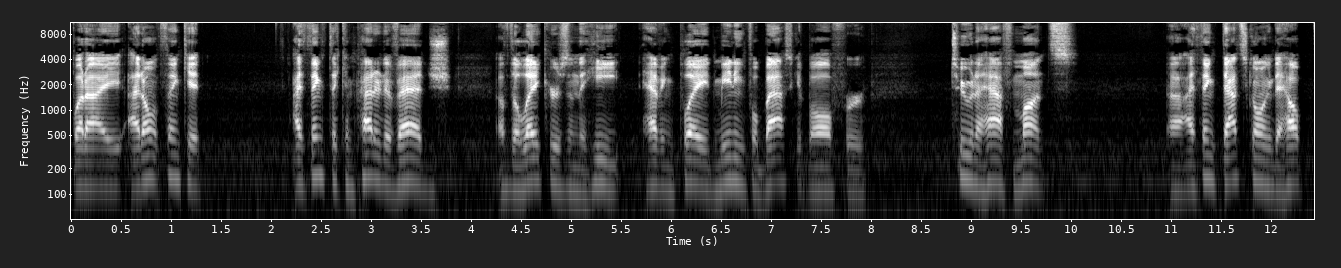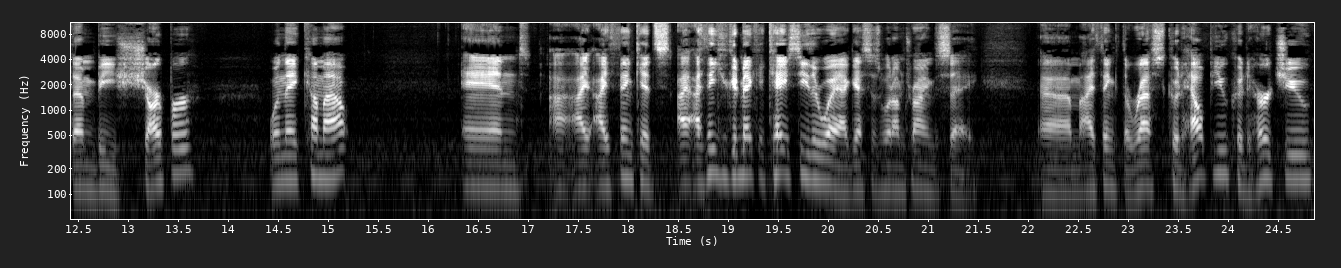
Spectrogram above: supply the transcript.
But I, I don't think it. I think the competitive edge of the Lakers and the Heat, having played meaningful basketball for two and a half months, uh, I think that's going to help them be sharper when they come out. And I, I think it's I, I, think you could make a case either way. I guess is what I'm trying to say. Um, I think the rest could help you, could hurt you,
